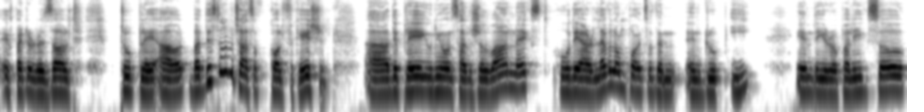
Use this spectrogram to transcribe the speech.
expected result to play out, but they still have a chance of qualification. Uh, they play Union Saint Gilloise next, who they are level on points with in, in Group E in the Europa League. So,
